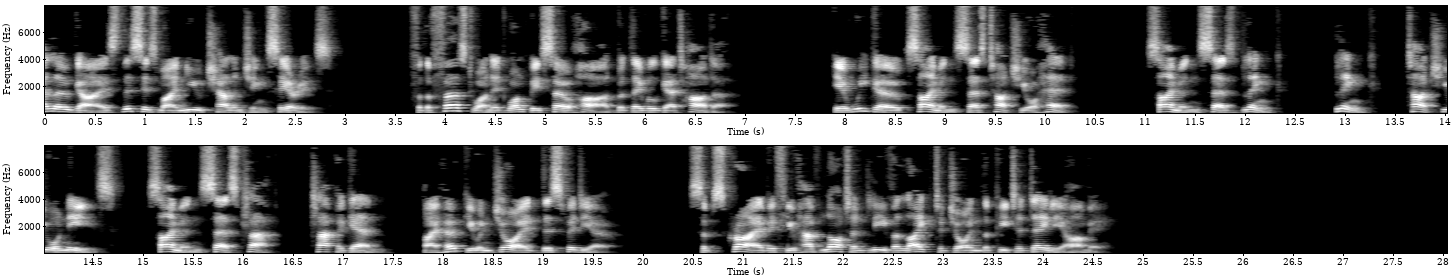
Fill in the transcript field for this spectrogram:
Hello guys, this is my new challenging series. For the first one, it won't be so hard, but they will get harder. Here we go. Simon says, touch your head. Simon says, blink. Blink. Touch your knees. Simon says, clap. Clap again. I hope you enjoyed this video. Subscribe if you have not and leave a like to join the Peter Daily Army.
